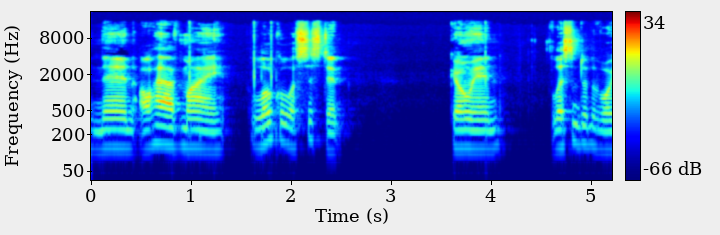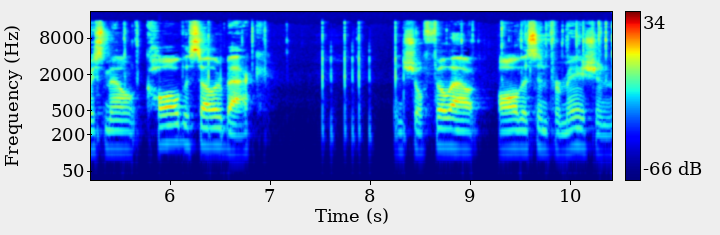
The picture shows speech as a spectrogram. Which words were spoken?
And then I'll have my local assistant go in, listen to the voicemail, call the seller back, and she'll fill out all this information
